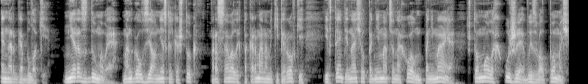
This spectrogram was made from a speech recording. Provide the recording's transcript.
Энергоблоки. Не раздумывая, монгол взял несколько штук, рассовал их по карманам экипировки и в темпе начал подниматься на холм, понимая, что Молох уже вызвал помощь,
